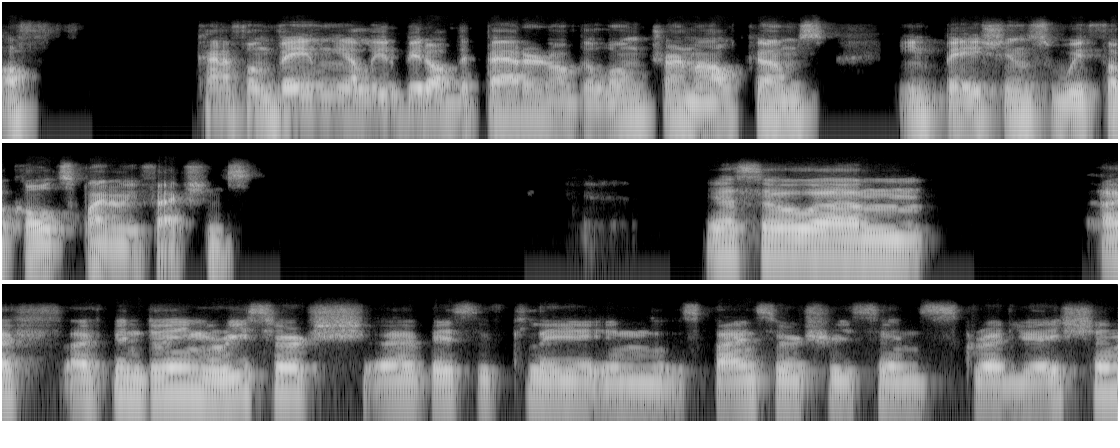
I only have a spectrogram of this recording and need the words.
of kind of unveiling a little bit of the pattern of the long-term outcomes in patients with occult spinal infections. Yeah, so um, I've I've been doing research uh, basically in spine surgery since graduation,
